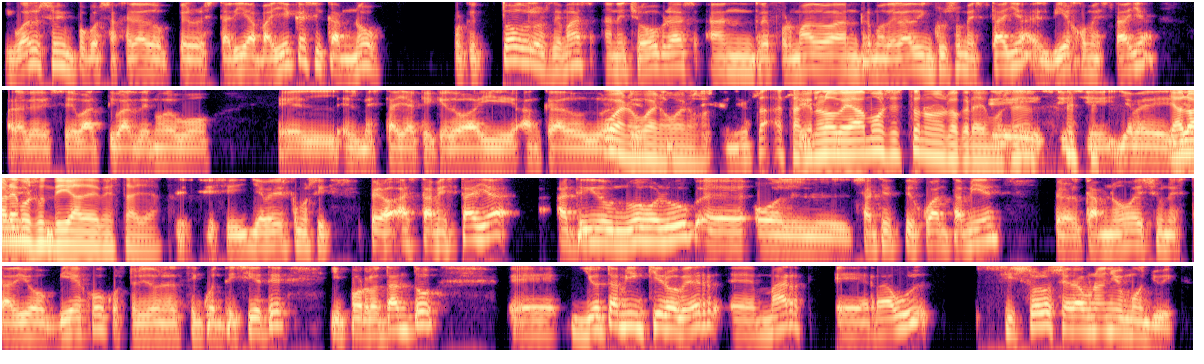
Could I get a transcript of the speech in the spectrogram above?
igual soy un poco exagerado, pero estaría Vallecas y Camp Nou, porque todos los demás han hecho obras, han reformado, han remodelado, incluso Mestalla, el viejo Mestalla, para que se va a activar de nuevo el, el, Mestalla que quedó ahí anclado durante Bueno, bueno, bueno. Hasta, que no lo veamos, esto no nos lo creemos. ¿eh? Sí, sí, ya, lo haremos un día de Mestalla. Sí, sí, ya veréis como sí. Pero hasta Mestalla ha tenido un nuevo look, eh, o el Sánchez Pizjuán también, pero el Camp Nou es un estadio viejo, construido en el 57, y por lo tanto, eh, yo también quiero ver, Marc, Raúl, si solo será un año en Montjuic.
